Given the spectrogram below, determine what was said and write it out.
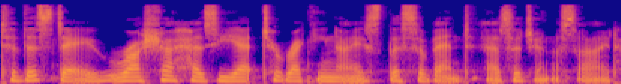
To this day, Russia has yet to recognize this event as a genocide.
